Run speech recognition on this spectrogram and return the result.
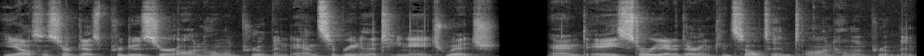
He also served as producer on Home Improvement and Sabrina the Teenage Witch, and a story editor and consultant on Home Improvement.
